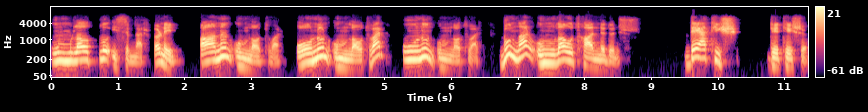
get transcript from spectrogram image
umlautlu isimler. Örneğin A'nın umlautu var, O'nun umlautu var, U'nun umlautu var. Bunlar umlaut haline dönüşür. Die Tische.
